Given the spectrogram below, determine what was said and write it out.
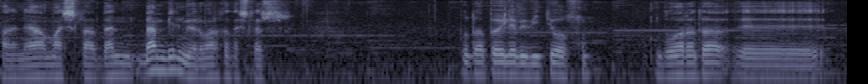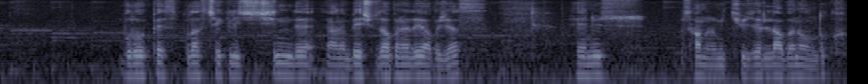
Hani ne amaçla? Ben ben bilmiyorum arkadaşlar. Bu da böyle bir video olsun. Bu arada eee Bropes Plus çekiliş için de yani 500 abone de yapacağız. Henüz sanırım 250 abone olduk.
